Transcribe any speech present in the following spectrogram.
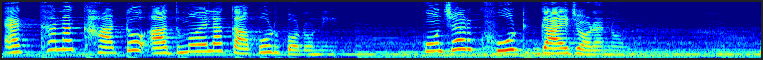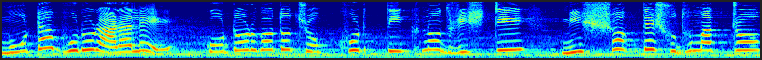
একখানা খাটো আদময়লা কাপড় পরনে কোঁচার খুঁট গায়ে জড়ানো। মোটা ভুরুর আড়ালে কোটরগত চক্ষুর তীক্ষ্ণ দৃষ্টি নিঃশব্দে শুধুমাত্র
